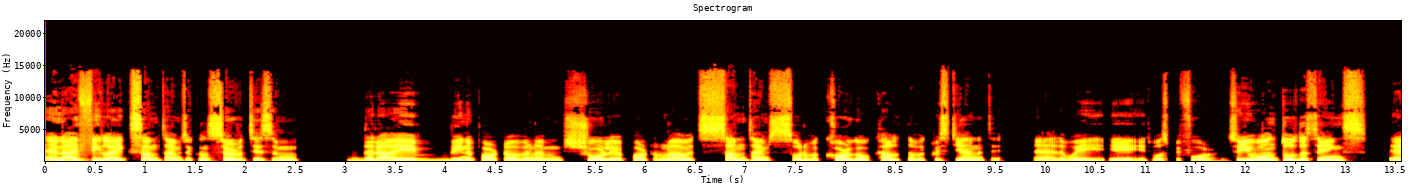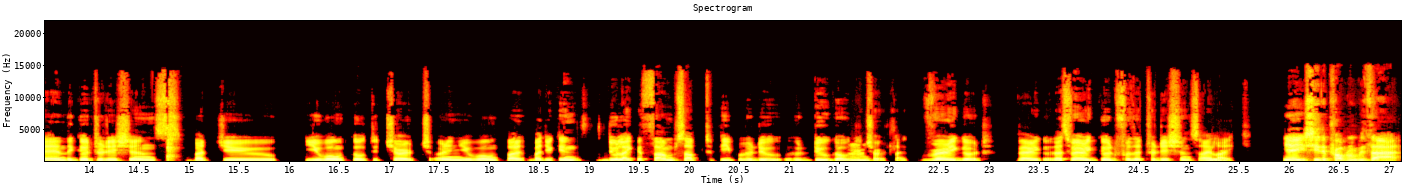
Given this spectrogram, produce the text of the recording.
and i feel like sometimes the conservatism that i've been a part of and i'm surely a part of now it's sometimes sort of a cargo cult of a christianity uh, the way it was before. So you want all the things and the good traditions but you you won't go to church and you won't but but you can do like a thumbs up to people who do who do go mm. to church like very good very good. That's very good for the traditions i mm. like. Yeah you see the problem with that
